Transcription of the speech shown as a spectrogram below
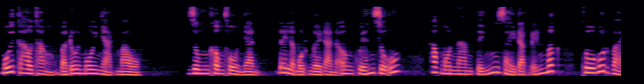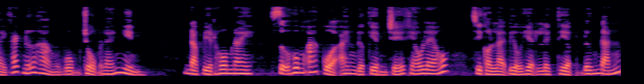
mũi cao thẳng và đôi môi nhạt màu. Dung không phủ nhận đây là một người đàn ông quyến rũ, học môn nam tính dày đặc đến mức thu hút vài khách nữ hàng vụng trộm lén nhìn. Đặc biệt hôm nay, sự hung ác của anh được kiềm chế khéo léo, chỉ còn lại biểu hiện lịch thiệp đứng đắn.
